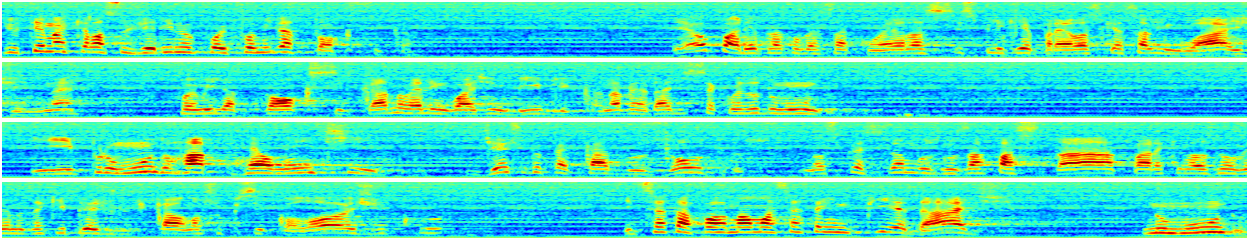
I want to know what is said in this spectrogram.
E o tema que elas sugeriram foi família tóxica. Eu parei para conversar com elas, expliquei para elas que essa linguagem, né, família tóxica, não é linguagem bíblica. Na verdade, isso é coisa do mundo. E para o mundo, realmente, diante do pecado dos outros, nós precisamos nos afastar para que nós não venhamos aqui prejudicar o nosso psicológico. E de certa forma há uma certa impiedade no mundo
